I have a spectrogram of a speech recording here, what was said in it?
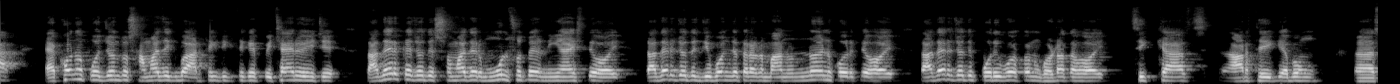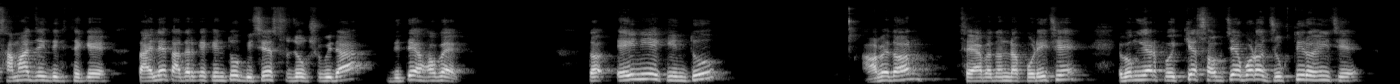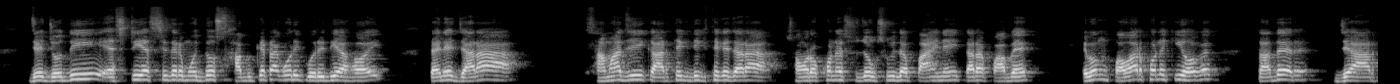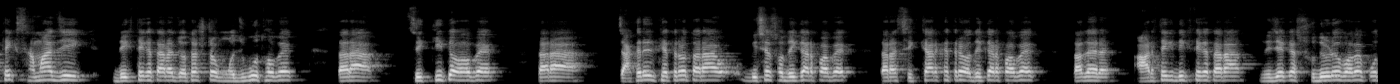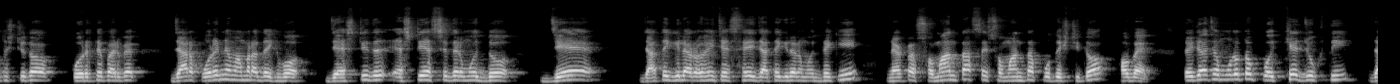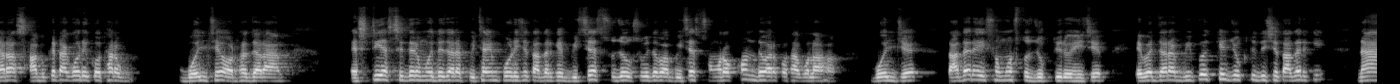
এখনও পর্যন্ত সামাজিক বা আর্থিক দিক থেকে পেছায় রয়েছে। তাদেরকে যদি সমাজের মূল স্রোতে নিয়ে আসতে হয়, তাদের যদি জীবনযাত্রার মান উন্নয়ন করতে হয়, তাদের যদি পরিবর্তন ঘটাতে হয়, শিক্ষা, আর্থিক এবং সামাজিক দিক থেকে, তাইলে তাদেরকে কিন্তু বিশেষ সুযোগ সুবিধা দিতে হবে। তো এই নিয়ে কিন্তু আবেদন সেই আবেদনটা পড়েছে এবং ইয়ার পক্ষে সবচেয়ে বড় যুক্তি রয়েছে যে যদি এসটি, এসসিদের মধ্যে সাব ক্যাটাগরি করে দেওয়া হয়, তাহলে যারা সামাজিক, আর্থিক দিক থেকে যারা সংরক্ষণের সুযোগ সুবিধা পায় নাই, তারা পাবে। এবং পাওয়ার ফলে কি হবে? তাদের যে আর্থিক, সামাজিক দিক থেকে তারা যথেষ্ট মজবুত হবে, তারা শিক্ষিত হবে, তারা চাকরির ক্ষেত্রেও তারা বিশেষ অধিকার পাবে, তারা শিক্ষার ক্ষেত্রে অধিকার পাবে, তাদের আর্থিক দিক থেকে তারা নিজেকে সুদৃঢ়ভাবে প্রতিষ্ঠিত করতে পারবে। যার পরিণাম আমরা দেখব যে এসটি এসটি এসসিদের মধ্যে যে জাতিগুলা রয়েছে, সেই জাতিগুলার মধ্যে কি একটা সমানতা, সেই সমানতা প্রতিষ্ঠিত হবে। তো এটা হচ্ছে মূলত পক্ষে যুক্তি। যারা সাব ক্যাটাগরি কথার বলছে, অর্থাৎ যারা এসটি এসসিদের মধ্যে যারা পিছাই পড়েছে, তাদেরকে বিশেষ সুযোগ সুবিধা বা বিশেষ সংরক্ষণ দেওয়ার কথা বলা বলছে, তাদের এই সমস্ত যুক্তি রয়েছে। এবার যারা বিপক্ষে যুক্তি দিচ্ছে, তাদের কি না,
